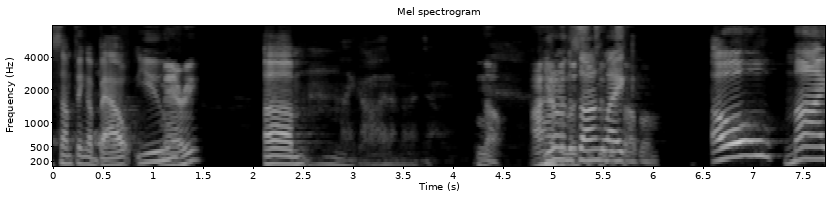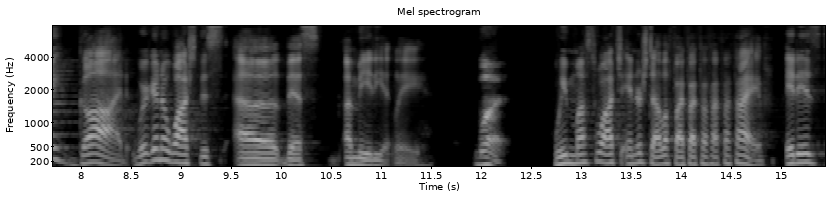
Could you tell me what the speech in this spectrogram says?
something about you. Mary? Um, oh my God. I'm gonna No. I You don't know the song, like-. Oh my god. We're gonna watch this uh this immediately. What? We must watch Interstella 55555. It is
